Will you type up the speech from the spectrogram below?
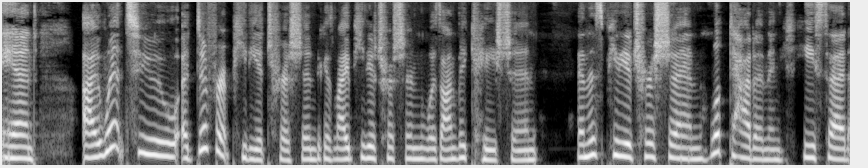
And I went to a different pediatrician because my pediatrician was on vacation. And this pediatrician looked at him and he said,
